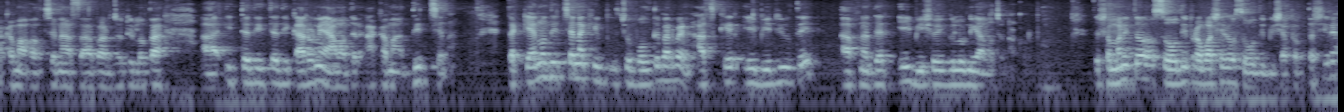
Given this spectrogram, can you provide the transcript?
আকামা হচ্ছে না, সার্ভার জটিলতা ইত্যাদি ইত্যাদি কারণে আমাদের আকামা দিচ্ছে না। তা কেন দিচ্ছে না কিছু বলতে পারবেন? আজকের এই ভিডিওতে আপনাদের এই বিষয়গুলো নিয়ে আলোচনা করব। তো সম্মানিত সৌদি প্রবাসীরা ও সৌদি ভিসা প্রত্যাশীরা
